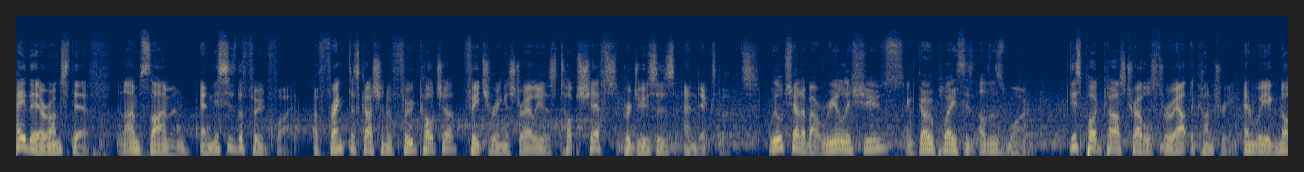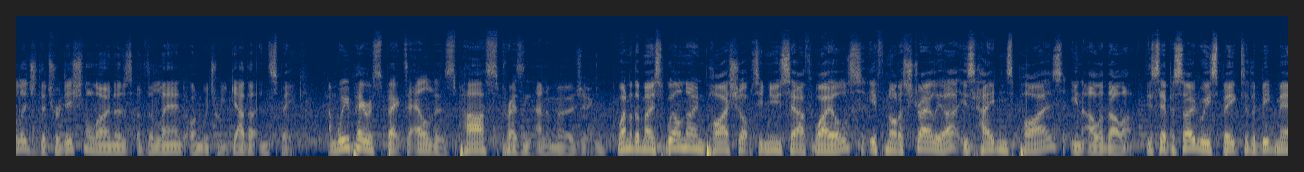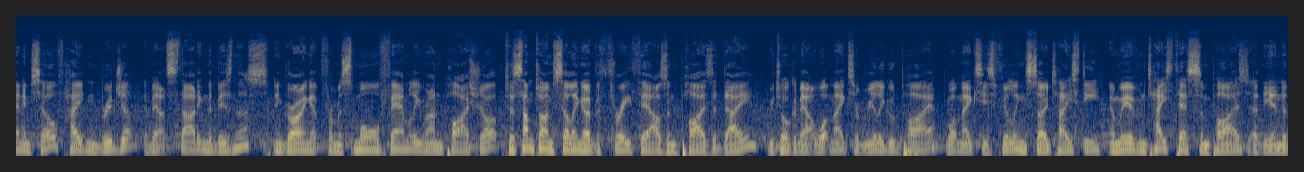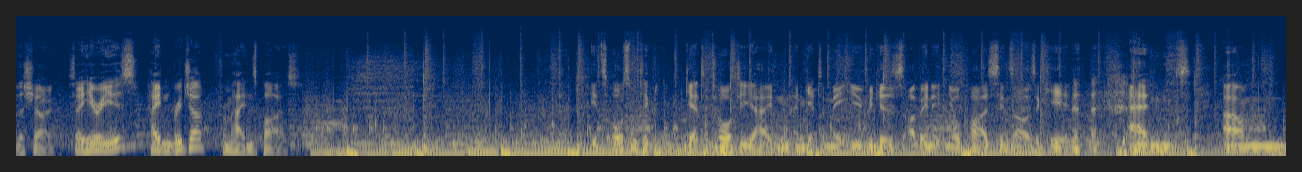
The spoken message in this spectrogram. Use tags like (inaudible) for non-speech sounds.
Hey there, I'm Stef. And I'm Simon. And this is The Food Fight, a frank discussion of food culture featuring Australia's top chefs, producers, and experts. We'll chat about real issues and go places others won't. This podcast travels throughout the country, and we acknowledge the traditional owners of the land on which we gather and speak. And we pay respect to elders past, present, and emerging. One of the most well known pie shops in New South Wales, if not Australia, is Hayden's Pies in Ulladulla. This episode, we speak to the big man himself, Hayden Bridger, about starting the business and growing it from a small family run pie shop to sometimes selling over 3,000 pies a day. We talk about what makes a really good pie, what makes his fillings so tasty, and we even taste test some pies at the end of the show. So here he is, Hayden Bridger from Hayden's Pies. It's awesome to get to talk to you, Hayden, and get to meet you because I've been eating your pies since I was a kid. (laughs) and um,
